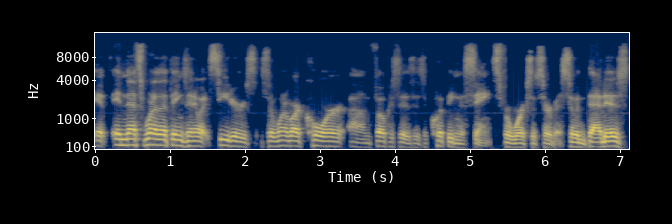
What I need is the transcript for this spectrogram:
it, and that's one of the things I know at Cedars. So, one of our core um, focuses is equipping the saints for works of service. So, that is,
